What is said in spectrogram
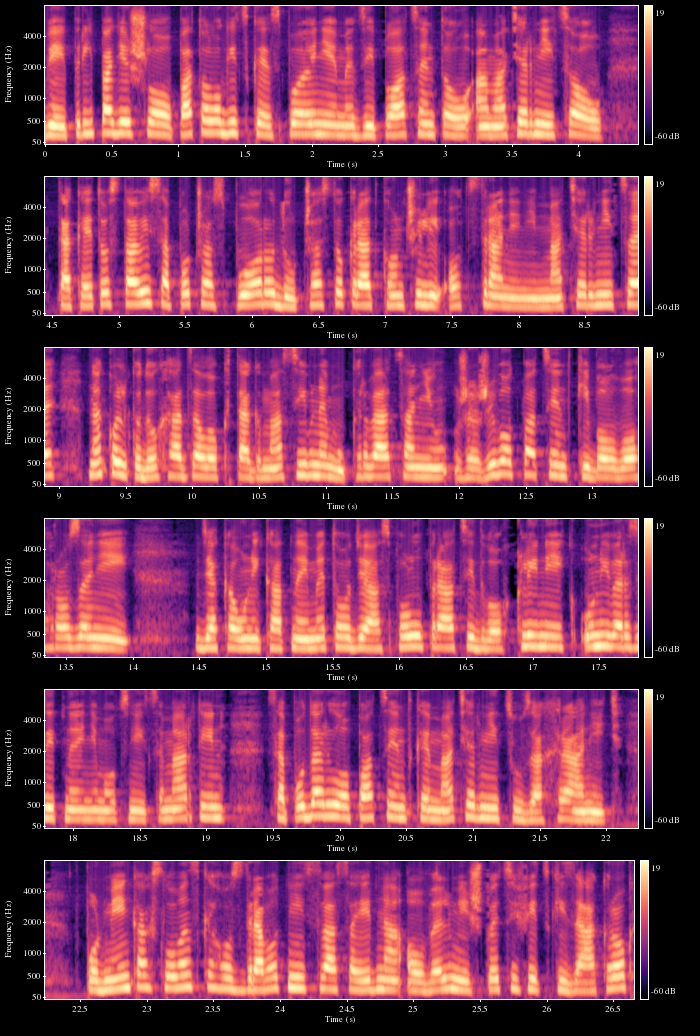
V jej prípade šlo o patologické spojenie medzi placentou a maternicou. Takéto stavy sa počas pôrodu častokrát končili odstránením maternice, nakoľko dochádzalo k tak masívnemu krvácaniu, že život pacientky bol v ohrození. Vďaka unikátnej metóde a spolupráci dvoch kliník Univerzitnej nemocnice Martin sa podarilo pacientke maternicu zachrániť. V podmienkach slovenského zdravotníctva sa jedná o veľmi špecifický zákrok,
